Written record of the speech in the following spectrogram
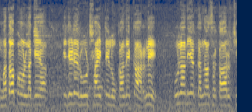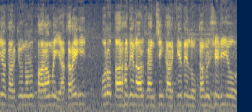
ਮਤਾ ਪਾਉਣ ਲੱਗੇ ਆ ਕਿ ਜਿਹੜੇ ਰੋਡ ਸਾਈਡ ਤੇ ਲੋਕਾਂ ਦੇ ਘਰ ਨੇ ਉਹਨਾਂ ਦੀਆਂ ਕੰਧਾਂ ਸਰਕਾਰ ਉੱਚੀਆਂ ਕਰਕੇ ਉਹਨਾਂ ਨੂੰ ਤਾਰਾਂ ਮੁਹੱਈਆ ਕਰੇਗੀ ਔਰ ਉਹ ਤਾਰਾਂ ਦੇ ਨਾਲ ਫੈਂਸਿੰਗ ਕਰਕੇ ਤੇ ਲੋਕਾਂ ਨੂੰ ਜਿਹੜੀ ਉਹ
